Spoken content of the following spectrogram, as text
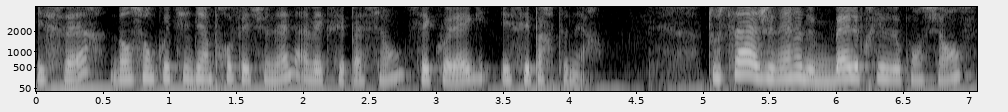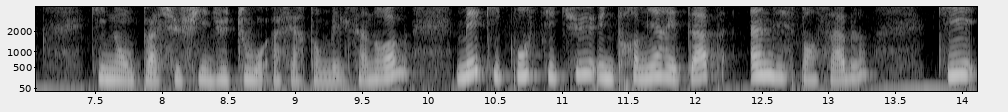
et faire dans son quotidien professionnel avec ses patients, ses collègues et ses partenaires. Tout ça a généré de belles prises de conscience qui n'ont pas suffi du tout à faire tomber le syndrome, mais qui constituent une première étape indispensable qui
